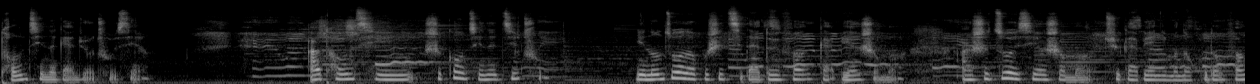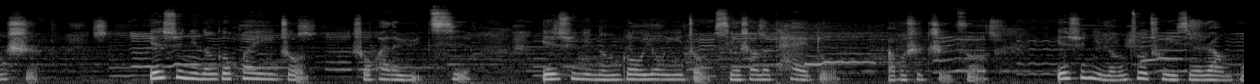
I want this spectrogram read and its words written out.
同情的感觉出现，而同情是共情的基础。 你能做的不是期待对方改变什么，而是做些什么去改变你们的互动方式。也许你能够换一种说话的语气，也许你能够用一种协商的态度，而不是指责。也许你能做出一些让步，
